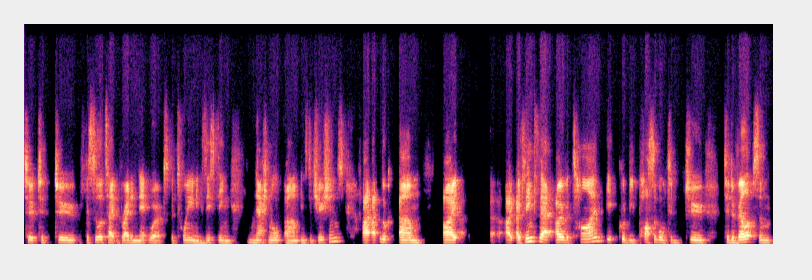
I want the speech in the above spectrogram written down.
to to to facilitate greater networks between existing national um, institutions. I, I look. Um, I, I I think that over time it could be possible to to to develop some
